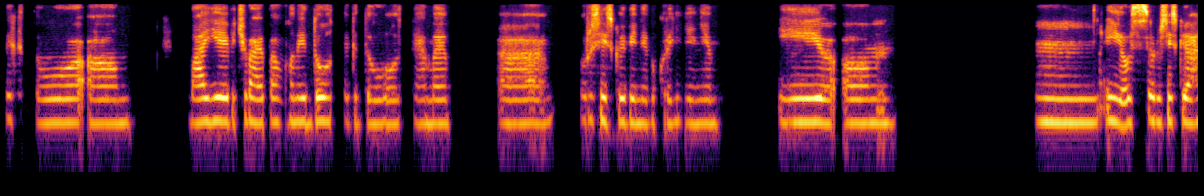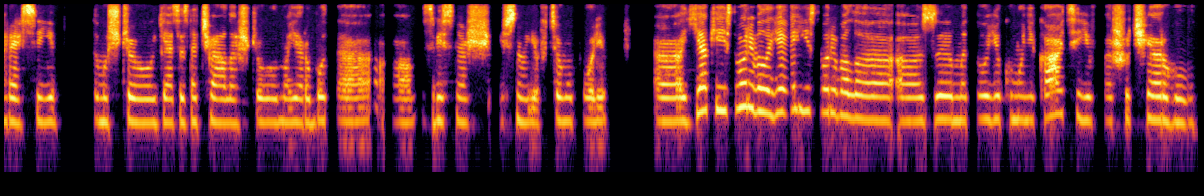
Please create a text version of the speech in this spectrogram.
тих, хто, має відчуває певний дотик до теми, російської війни в Україні. І, і ось російської агресії, тому що я зазначала, що моя робота, звісно ж, існує в цьому полі. Як я її створювала? Я її створювала, з метою комунікації в першу чергу.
